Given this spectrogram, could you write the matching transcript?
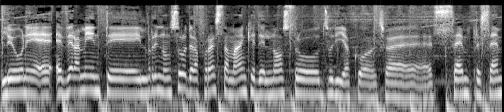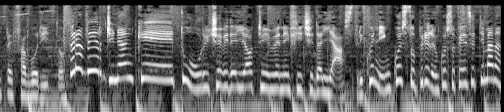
Leone è, è, veramente il re non solo della foresta ma anche del nostro zodiaco, cioè è sempre sempre favorito. Però Vergine anche tu ricevi degli ottimi benefici dagli astri, quindi in questo periodo, in questo fine settimana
